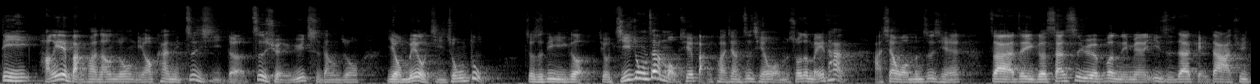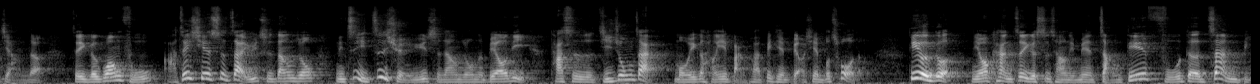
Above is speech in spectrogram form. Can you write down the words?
第一，行业板块当中，你要看你自己的自选鱼池当中有没有集中度，这是第一个。就集中在某些板块，像之前我们说的煤炭啊，像我们之前在这个三四月份里面一直在给大家去讲的。这个光伏啊，这些是在鱼池当中，你自己自选鱼池当中的标的，它是集中在某一个行业板块，并且表现不错的。第二个，你要看这个市场里面涨跌幅的占比，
